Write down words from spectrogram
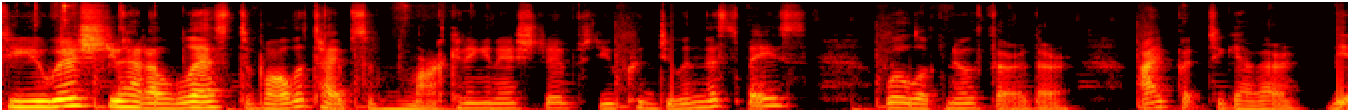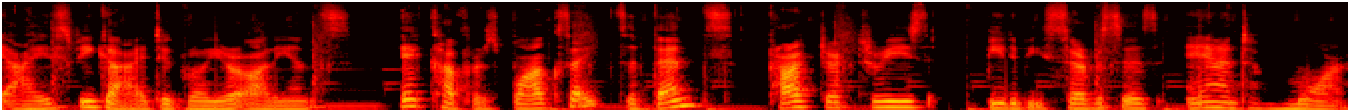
Do you wish you had a list of all the types of marketing initiatives you could do in this space? Well, look no further. I put together the ISV Guide to Grow Your Audience. It covers blog sites, events, product directories, B2B services, and more.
